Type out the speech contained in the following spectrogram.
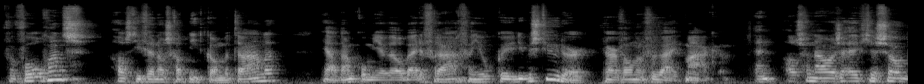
vervolgens, als die vennootschap niet kan betalen, ja, dan kom je wel bij de vraag van, joh, kun je die bestuurder daarvan een verwijt maken? En als we nou eens eventjes zo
